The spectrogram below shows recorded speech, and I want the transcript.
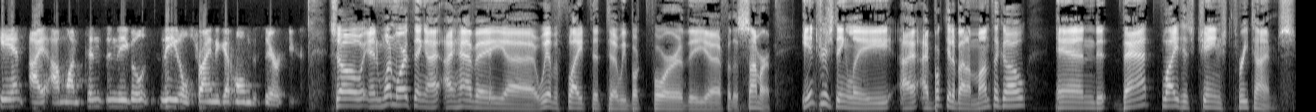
can't. I, I'm on pins and needles, needles trying to get home to Syracuse. So, and one more thing, I, I have a uh, we have a flight that uh, we booked for the uh, for the summer. Interestingly, I, I booked it about a month ago, and that flight has changed three times.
